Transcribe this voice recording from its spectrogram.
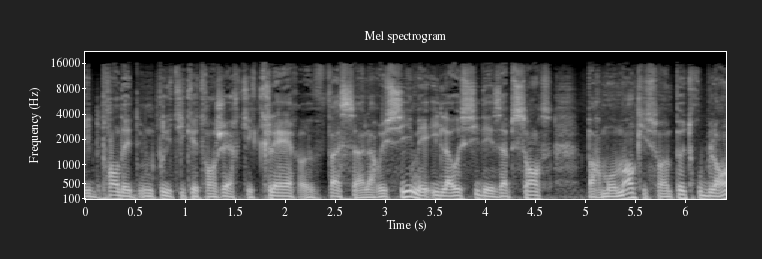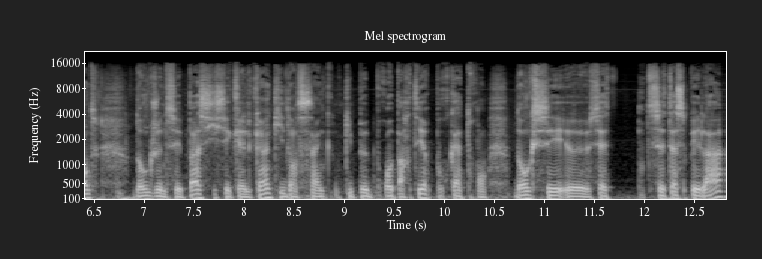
il prend une politique étrangère qui est claire euh, face à la Russie, mais il a aussi des absences par moments qui sont un peu troublantes. Donc, je ne sais pas si c'est quelqu'un qui dans cinq, qui peut repartir pour quatre ans. Donc, c'est euh, cette cet aspect-là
